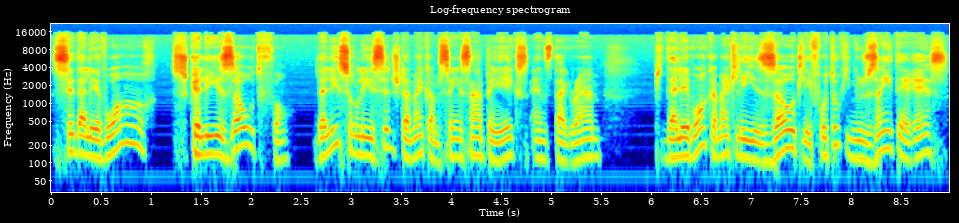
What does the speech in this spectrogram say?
c'est d'aller voir ce que les autres font. D'aller sur les sites justement comme 500px, Instagram, puis d'aller voir comment que les autres, les photos qui nous intéressent,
